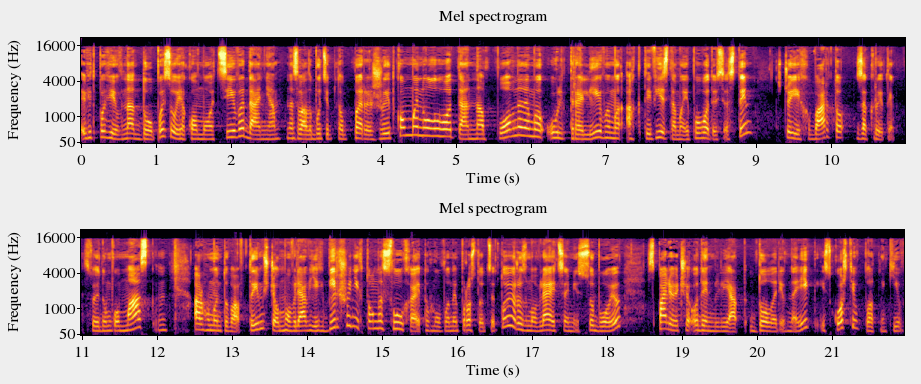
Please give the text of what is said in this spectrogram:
відповів на допис, у якому ці видання назвали буцімто пережитком минулого та наповненими ультралівими активістами, і погодився з тим що їх варто закрити. Свою думку, маск аргументував тим, що мовляв, їх більше ніхто не слухає, тому вони просто цитую розмовляють самі з собою, спалюючи 1 мільярд доларів на рік із коштів платників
